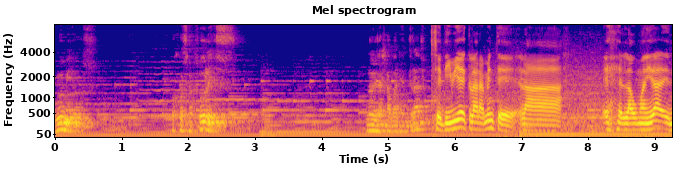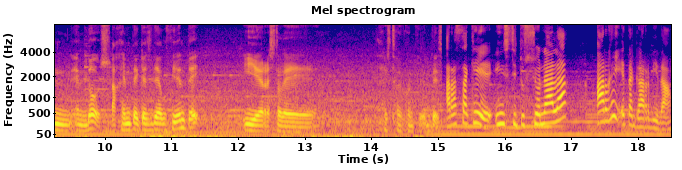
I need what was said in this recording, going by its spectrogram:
rubios, ojos azules, no les dejaban entrar. Se divide claramente la, eh, la humanidad en, en dos. La gente que es de Occidente y el resto de, resto de continentes. Arrazake instituzionala argi eta garbi da.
